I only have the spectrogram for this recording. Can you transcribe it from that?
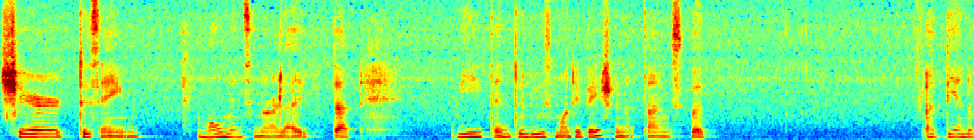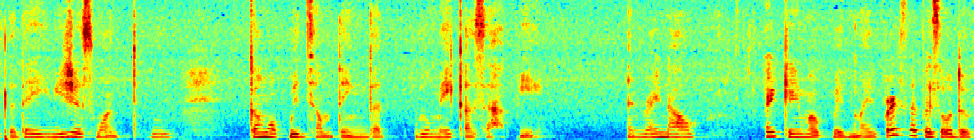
share the same moments in our life that we tend to lose motivation at times. But at the end of the day we just want to come up with something that will make us happy. And right now, I came up with my first episode of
